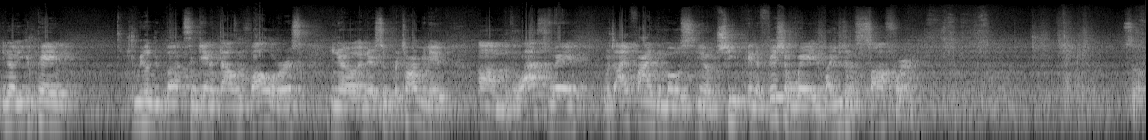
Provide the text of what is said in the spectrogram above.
You know, you can pay 300 bucks and gain a thousand followers, you know, and they're super targeted. Um, but the last way, which I find the most, you know, cheap and efficient way, is by using software. So.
